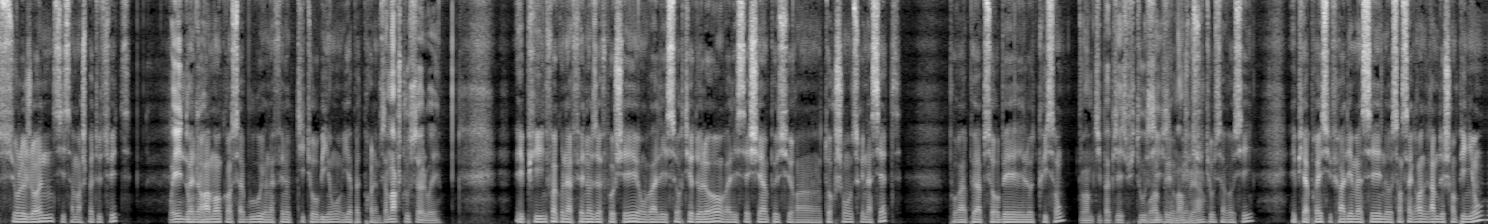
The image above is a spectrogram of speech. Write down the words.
sur le jaune si ça marche pas tout de suite. Oui, donc Mais euh, normalement, quand ça bout et on a fait notre petit tourbillon, il n'y a pas de problème. ça marche tout seul, oui. Et puis, une fois qu'on a fait nos œufs pochés, on va les sortir de l'eau, on va les sécher un peu sur un torchon, sur une assiette, pour un peu absorber l'eau de cuisson. Un petit papier essuie-tout Ou aussi, ça marche bien. Tout ça va aussi. Et puis après, il suffira d'émincer nos 150 grammes de champignons.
